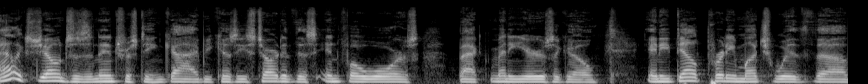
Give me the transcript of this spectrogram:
Alex Jones is an interesting guy because he started this InfoWars back many years ago, and he dealt pretty much with uh,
